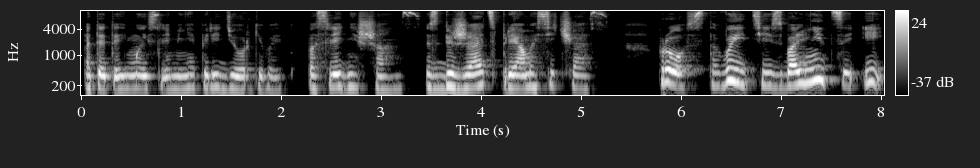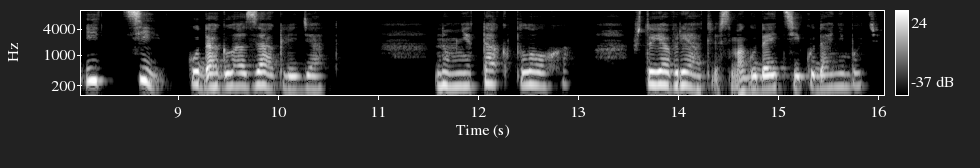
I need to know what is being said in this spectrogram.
От этой мысли меня передергивает. Последний шанс сбежать прямо сейчас. Просто выйти из больницы и идти, куда глаза глядят. Но мне так плохо, что я вряд ли смогу дойти куда-нибудь.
